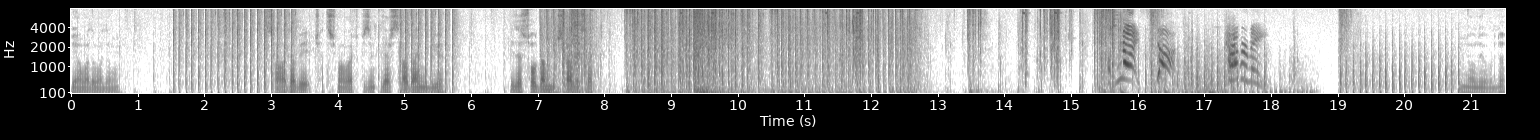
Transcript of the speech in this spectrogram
Duyamadım adamı. Sağda bir çatışma var. Bizimkiler sağdan gidiyor. Biz de soldan bir kişi alırsak. Nice shot. Cover me. Ne oluyor burada?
